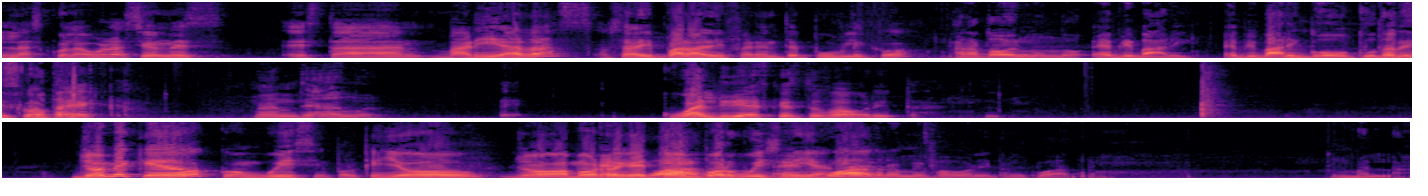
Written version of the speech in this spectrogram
las colaboraciones están variadas, o sea, hay para diferente público. Para todo el mundo. Everybody. Everybody go to the discotheque. ¿Me entiendes? ¿Cuál dirías que es tu favorita? Yo me quedo con Wisin, porque yo, yo amo En reggaetón cuatro, por Wisin y En Yandel. cuatro es mi favorito, en cuatro. En verdad.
